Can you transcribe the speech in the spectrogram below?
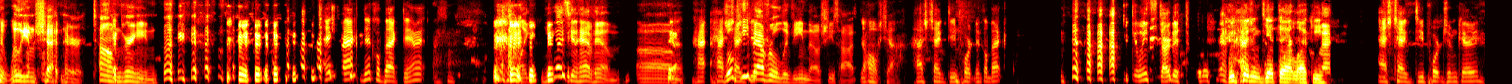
William Shatner, Tom Green. Take back Nickelback, damn it. Like you guys can have him. Um, Yeah. Ha- hashtag We'll keep de- Avril Lavigne though; she's hot. Oh yeah. Hashtag deport Nickelback. can we start it? We couldn't get that lucky. Hashtag deport Jim Carrey.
